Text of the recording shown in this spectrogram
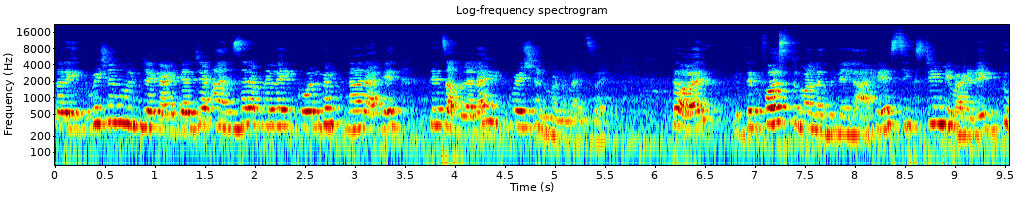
तर इक्वेशन म्हणजे काय? ज्याचे आन्सर आपल्याला इक्वल भेटणार आहेत तेच आपल्याला इक्वेशन बनवायचं आहे. तर इथे फर्स्ट तुम्हाला दिलेलं आहे सिक्स्टीन डिवायडेड टू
